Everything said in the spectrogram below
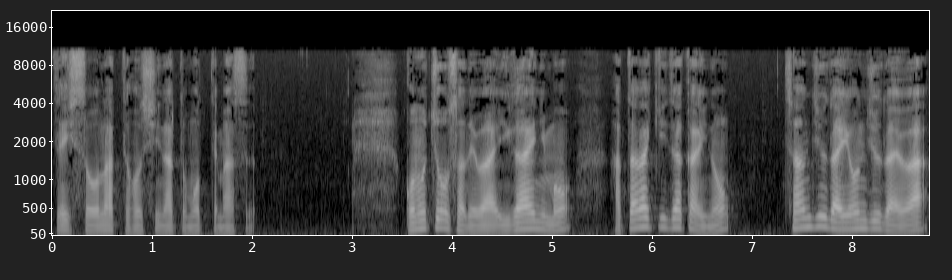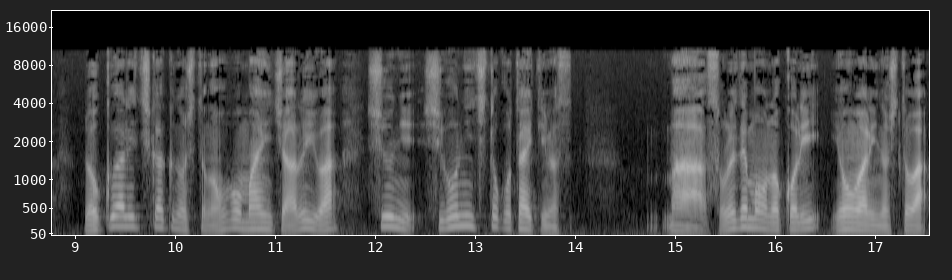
ぜひそうなってほしいなと思ってます。この調査では意外にも働き盛りの30代、40代は6割近くの人がほぼ毎日あるいは週に4、5日と答えています。まあ、それでも残り4割の人は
